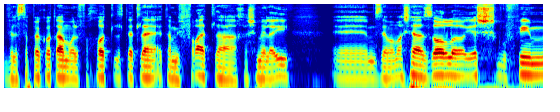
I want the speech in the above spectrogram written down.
ולספק אותם, או לפחות לתת לה את המפרט לחשמלאי. זה ממש יעזור לו. יש גופים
